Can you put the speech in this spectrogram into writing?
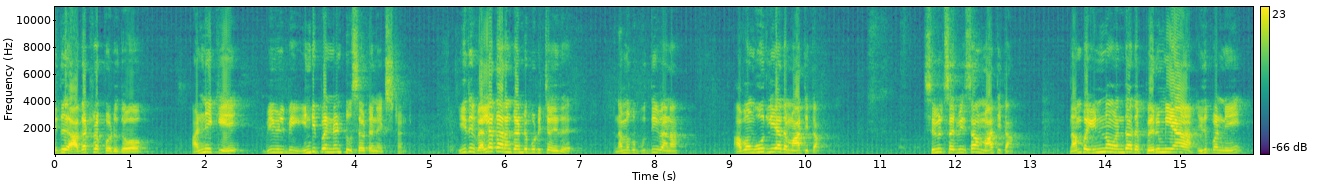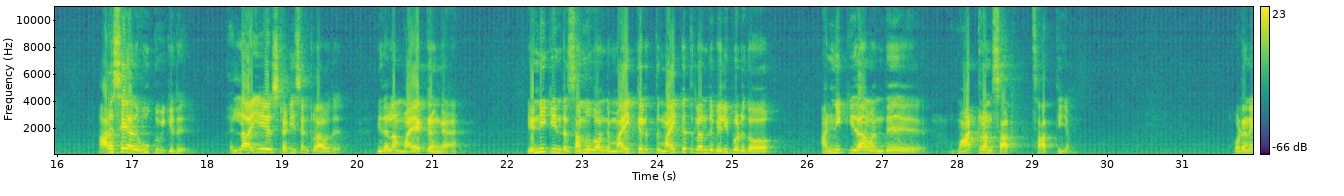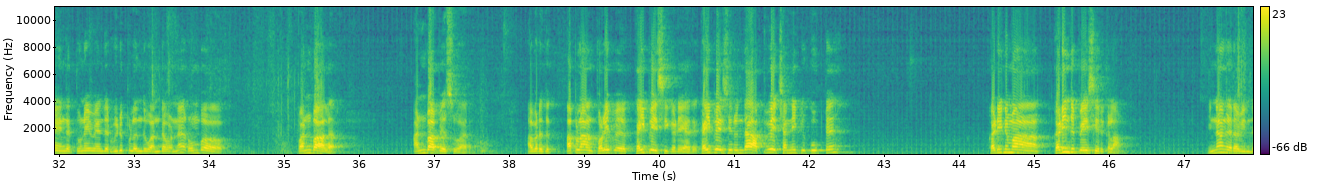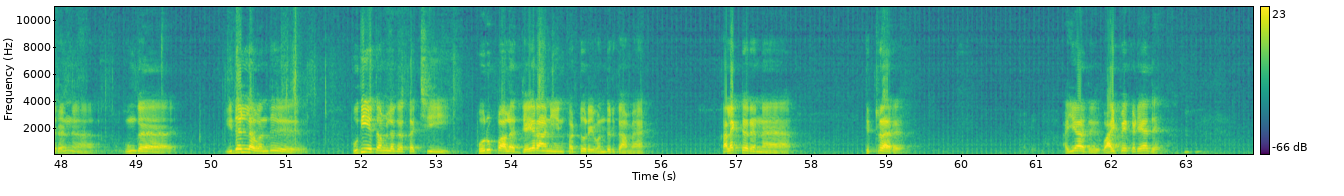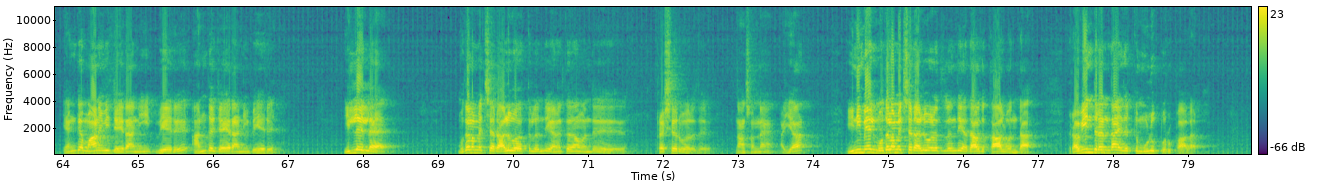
இது அகற்றப்படுதோ அன்னைக்கு we will be independent to certain extent இது வெள்ளைக்காரன் கண்டுபிடிச்ச இது. நமக்கு புத்தி வேணாம். அவன் ஊர்லேயே அதை மாற்றிட்டான் சிவில் சர்வீஸாக மாற்றிட்டான் நம்ம இன்னும் வந்து அதை பெருமையாக இது பண்ணி அரசே அதை ஊக்குவிக்குது. எல்லா ஐஏஎஸ் ஸ்டடி சென்டர் ஆகுது. இதெல்லாம் மயக்கங்க. என்னைக்கு இந்த சமூகம் இந்த மயக்கத்து மயக்கத்துலேருந்து வெளிப்படுதோ அன்னைக்கு தான் வந்து மாற்றம் சா சாத்தியம். உடனே எங்கள் துணைவேந்தர் விடுப்புலேருந்து வந்தவுடனே ரொம்ப பண்பாளர் அன்பாக பேசுவார். அவரது அப்போலாம் தொலைபே கைபேசி கிடையாது. கைபேசி இருந்தால் அப்போவே சென்னைக்கு கூப்பிட்டு கடினமாக கடிந்து பேசியிருக்கலாம். என்னங்க ரவீந்திரன் உங்கள் இதழில் வந்து புதிய தமிழக கட்சி பொறுப்பாளர் ஜெயராணியின் கட்டுரை வந்திருக்காம கலெக்டர் என்ன திட்டுறாரு? ஐயா அது வாய்ப்பே கிடையாது. எங்கள் மாணவி ஜெயராணி வேறு அந்த ஜெயராணி வேறு. இல்லை இல்லை. முதலமைச்சர் அலுவலகத்துலேருந்து எனக்கு தான் வந்து ப்ரெஷர் வருது. நான் சொன்னேன் ஐயா இனிமேல் முதலமைச்சர் அலுவலகத்திலேருந்து ஏதாவது கால் வந்தா ரவீந்திரன் தான் இதற்கு முழு பொறுப்பாளர்.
